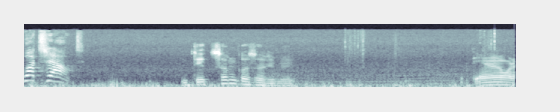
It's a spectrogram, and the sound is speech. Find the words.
Watch out. देख्छ नि कसरी बे त्यहाँबाट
